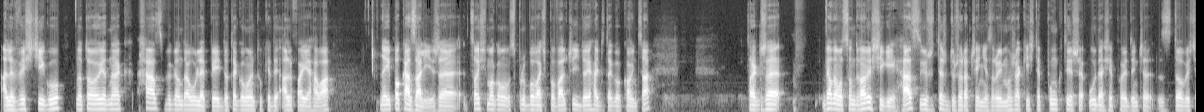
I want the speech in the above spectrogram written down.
ale w wyścigu, no to jednak Haas wyglądał lepiej do tego momentu, kiedy Alfa jechała. No i pokazali, że coś mogą spróbować powalczyć i dojechać do tego końca. Także wiadomo, są dwa wyścigi. Haas już też dużo raczej nie zrobi. Może jakieś te punkty jeszcze uda się pojedyncze zdobyć.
